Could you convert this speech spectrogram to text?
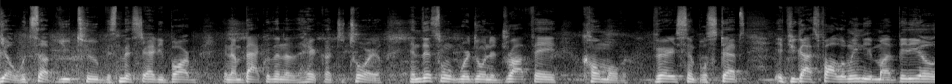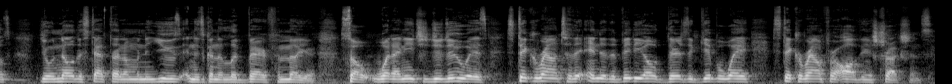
Yo, what's up YouTube? It's Mr. Eddie Barber and I'm back with another haircut tutorial. In this one, we're doing a drop fade comb over. Very simple steps. If you guys follow any of my videos, you'll know the steps that I'm gonna use and it's gonna look very familiar. So what I need you to do is stick around to the end of the video. There's a giveaway. Stick around for all the instructions.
